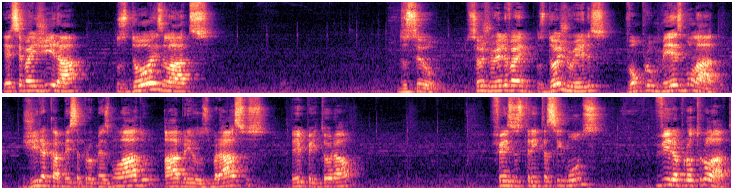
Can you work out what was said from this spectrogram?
e aí você vai girar os dois lados do seu seu joelho vai, os dois joelhos vão para o mesmo lado. Gira a cabeça para o mesmo lado, abre os braços e peitoral. Fez os 30 segundos, vira para o outro lado.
